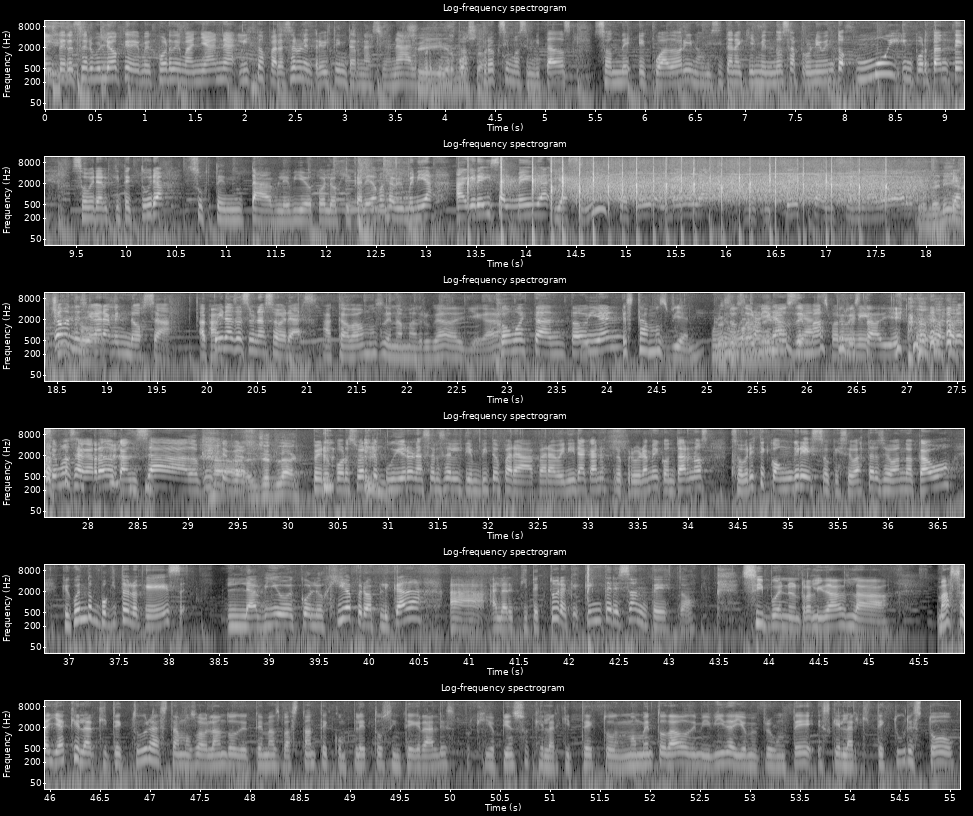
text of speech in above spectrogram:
el tercer bloque de Mejor de Mañana, listos para hacer una entrevista internacional, Sí, porque nuestros próximos invitados son de Ecuador y nos visitan aquí en Mendoza por un evento muy importante sobre arquitectura sustentable, bioecológica. Le damos la bienvenida a Grace Almeida y a su hija, Pedro Almeida, arquitecta, diseñador, Bienvenidos, que acaban de llegar a Mendoza, apenas hace unas horas. Acabamos en la madrugada de llegar. ¿Cómo están? ¿Todo bien? Estamos bien. Gracias Nos dormimos de más, pero venir. está bien. Los hemos agarrado cansados, ¿viste? Ah, Pero, el jet lag. pero por suerte pudieron hacerse el tiempito para, para venir acá a nuestro programa y contarnos sobre este congreso que se va a estar llevando a cabo, que cuenta un poquito lo que es la bioecología, pero aplicada a, a la arquitectura. Qué, qué interesante esto. Sí, bueno, en realidad la más allá que la arquitectura, estamos hablando de temas bastante completos, integrales, porque yo pienso que el arquitecto, en un momento dado de mi vida, yo me pregunté, es que la arquitectura es todo,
